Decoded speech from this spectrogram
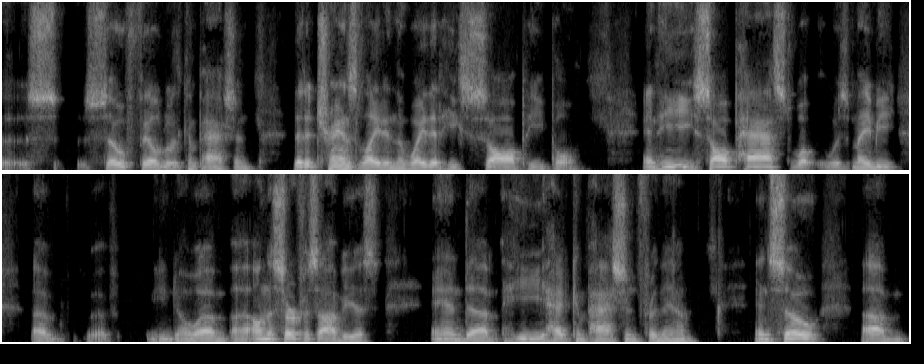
uh, so filled with compassion that it translated in the way that he saw people and he saw past what was maybe uh, you know um, uh, on the surface obvious and uh, he had compassion for them and so um,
